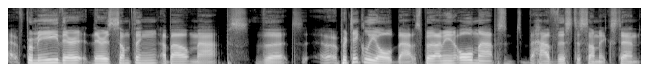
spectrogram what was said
Uh, for me, there there is something about maps that, uh, particularly old maps, but I mean, all maps have this to some extent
